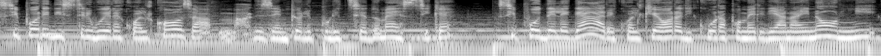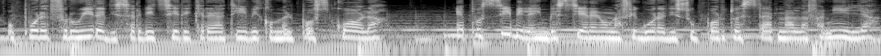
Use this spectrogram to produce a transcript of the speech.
Si può ridistribuire qualcosa, ad esempio le pulizie domestiche, si può delegare qualche ora di cura pomeridiana ai nonni oppure fruire di servizi ricreativi come il post scuola? È possibile investire in una figura di supporto esterna alla famiglia?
